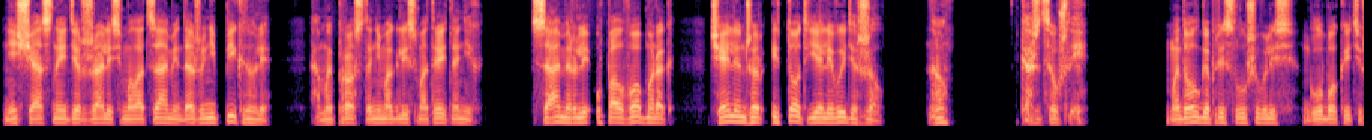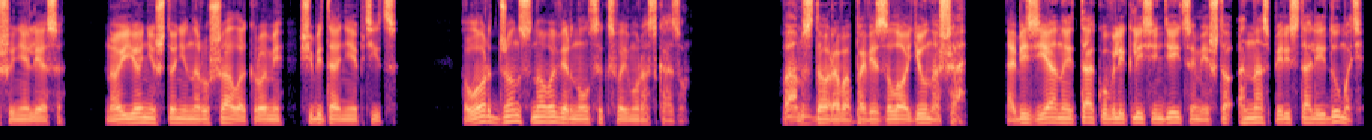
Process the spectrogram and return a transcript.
несчастные держались молодцами, даже не пикнули, а мы просто не могли смотреть на них. Саммерли упал в обморок, Челленджер и тот еле выдержал. Ну, кажется, ушли. Мы долго прислушивались к глубокой тишине леса, но ее ничто не нарушало, кроме щебетания птиц. Лорд Джон снова вернулся к своему рассказу. «Вам здорово повезло, юноша. Обезьяны так увлеклись индейцами, что о нас перестали и думать.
